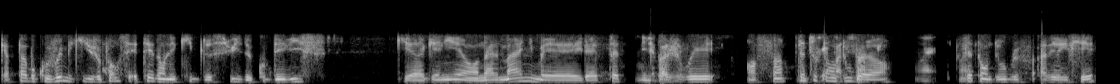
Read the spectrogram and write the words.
qui a pas beaucoup joué, mais qui, je pense, était dans l'équipe de Suisse de Coupe Davis qui a gagné en Allemagne, mais il avait peut-être pas joué en simple, peut-être en double alors. Peut-être en double, à vérifier.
